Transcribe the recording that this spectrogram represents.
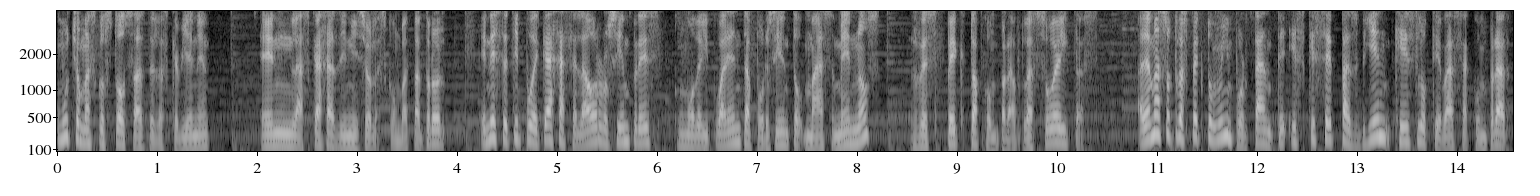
mucho más costosas de las que vienen en las cajas de inicio, las Combat Patrol. En este tipo de cajas el ahorro siempre es como del 40% más menos respecto a comprarlas sueltas. Además, otro aspecto muy importante es que sepas bien qué es lo que vas a comprar.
